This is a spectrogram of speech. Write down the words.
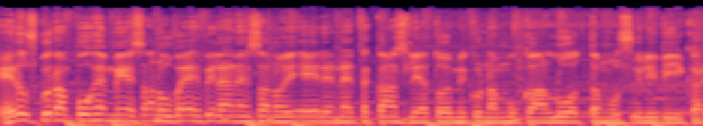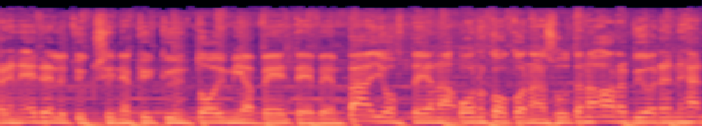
Eduskunnan puhemies Anu Vehviläinen sanoi eilen, että kansliatoimikunnan mukaan luottamus Yliviikarin edellytyksiin ja kykyyn toimia VTVn pääjohtajana on kokonaisuutena arvioiden hänen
